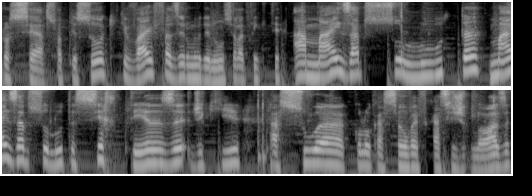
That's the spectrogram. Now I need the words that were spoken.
processo. A pessoa que vai fazer uma denúncia, ela tem que ter a mais absoluta, mais absoluta certeza de que a sua colocação vai ficar sigilosa.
